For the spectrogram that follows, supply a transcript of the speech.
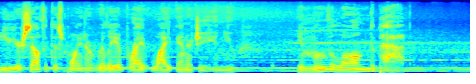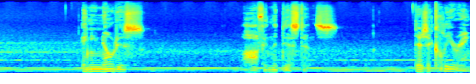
you yourself at this point are really a bright white energy, and you you move along the path, and you notice off in the distance there's a clearing.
